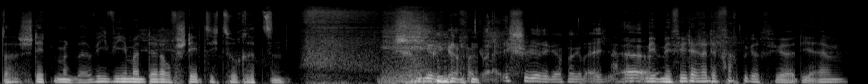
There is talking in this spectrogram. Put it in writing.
da steht man, wie, wie jemand, der darauf steht, sich zu ritzen. Schwieriger Vergleich, schwieriger Vergleich. Äh, mir, mir fehlt ja gerade der Fachbegriff für die, ähm,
